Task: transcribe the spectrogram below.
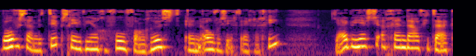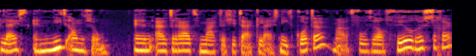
bovenstaande tips geven je een gevoel van rust en overzicht en regie. Jij beheerst je agenda of je takenlijst en niet andersom. En uiteraard maakt dat je takenlijst niet korter, maar het voelt wel veel rustiger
